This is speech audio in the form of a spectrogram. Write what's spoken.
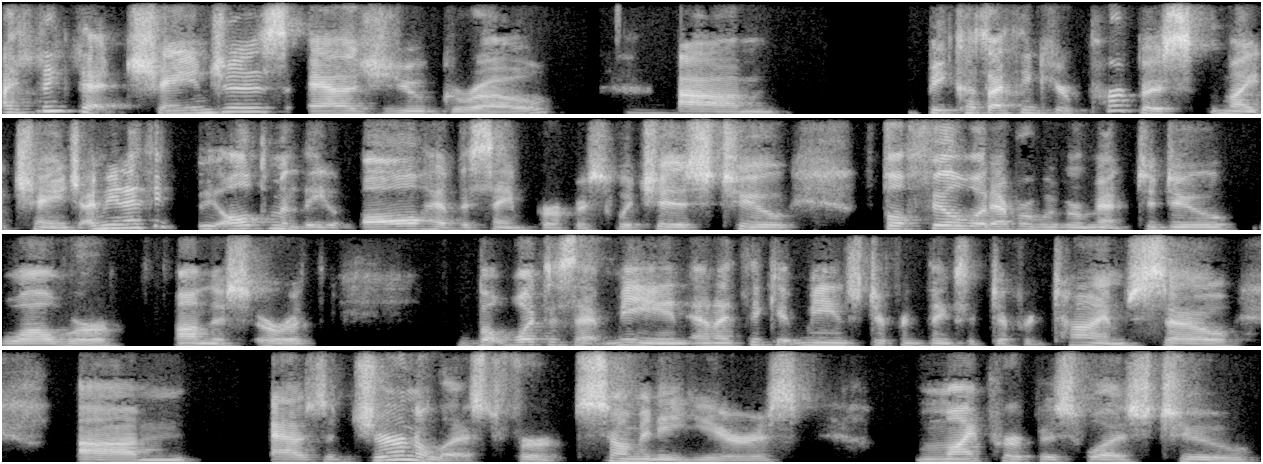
I think that changes as you grow. Mm-hmm. Um, because I think your purpose might change. I mean, I think we ultimately all have the same purpose, which is to fulfill whatever we were meant to do while we're on this earth. But what does that mean? And I think it means different things at different times. So, um, as a journalist for so many years, my purpose was to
